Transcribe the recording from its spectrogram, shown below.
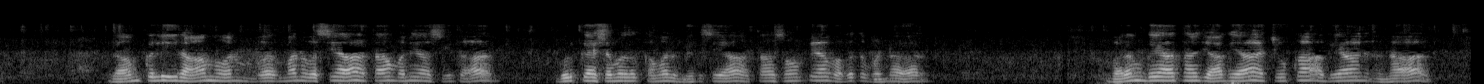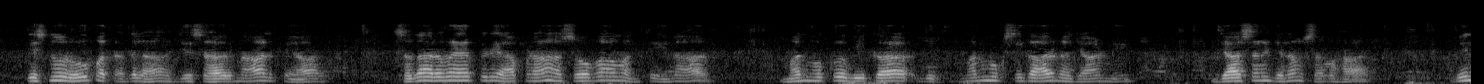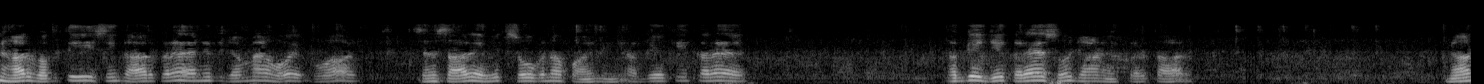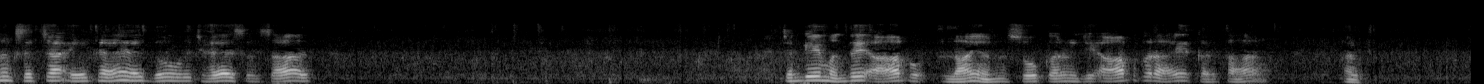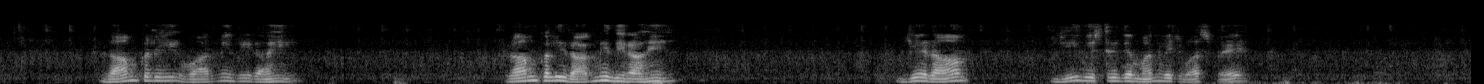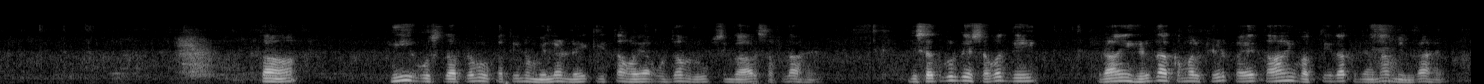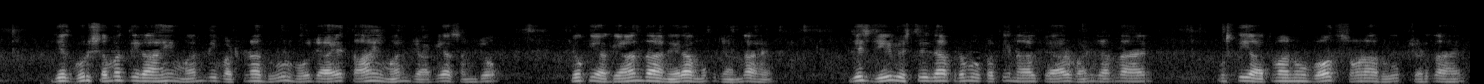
ਰਾਮ ਕਲੀ ਰਾਮ ਮਨ ਵਸਿਆ ਤਾਂ ਬਨਿਆ ਸੀਤਾ ਗੁਰ ਕੈ ਸ਼ਬਦ ਕਮਲ ਵਿਗਸਿਆ ਤਾਂ ਸੋਪਿਆ ਭਗਤ ਭੰਡਾਰ। ਭਰਮ ਗਿਆ ਤਾਂ ਜਾਗਿਆ, ਚੁਕਾ ਅਗਿਆਨ ਅੰਧਾਰ ਤਿਸਨੋ ਰੂਪ ਅਗਲਾ ਜਿਸ ਹਰ ਨਾਲ ਪਿਆਰ। ਸਦਾ ਰਵੈ ਪਿਰ ਆਪਣਾ ਸੋਭਾਵੰਤੀ ਨਾਲ ਮਨਮੁਖ ਵਿਕਾਰ ਮਨਮੁਖ ਸਿਗਾਰ ਨ ਜਾਣਨੀ, ਜਾਸਨ ਜਨਮ ਸਭ ਹਾਰ। ਬਿਨ ਹਰ ਭਗਤੀ ਸਿੰਗਾਰ ਕਰੈ, ਨਿਤ ਜਮੈ ਹੋਏ ਕੁਆਰ ਸੰਸਾਰੇ ਵਿੱਚ ਸੋਗ ਨ ਪਾਇਨੀ, ਅੱਗੇ ਕੀ ਕਰੈ? ਅੱਗੇ ਜੇ ਕਰੈ ਸੋ ਜਾਣੇ ਕਰਤਾਰ। ਨਾਨਕ ਸੱਚਾ ਏਕ ਹੈ ਦੋ ਵਿੱਚ ਹੈ ਸੰਸਾਰ। ਚੰਗੇ ਮੰਦੇ ਆਪ ਲਾਇਨ, ਸੋ ਕਰਨ ਜੇ ਆਪ ਕਰਾਏ ਕਰਤਾ ਅਰਥ। ਰਾਮਕਲੀ ਵਾਰਨੀ ਦੀ ਰਾਹੀ, ਰਾਮਕਲੀ ਰਾਗਨੀ ਦੀ ਰਾਹੀ, ਜੇ ਰਾਮ ਜੀਵ ਇਸਤਰੀ ਦੇ ਮਨ ਵਿੱਚ ਵਸ ਪਏ। ਤਾਂ ਹੀ ਉਸ ਦਾ ਪ੍ਰਭੂ ਪਤੀ ਨੂੰ ਮਿਲਣ ਲਈ ਕੀਤਾ ਹੋਇਆ ਉਦਮ ਰੂਪ ਸ਼ਿੰਗਾਰ ਸਫਲਾ ਹੈ। ਜੇ ਸਤਗੁਰ ਦੇ ਸ਼ਬਦ ਦੀ ਰਾਹੀਂ ਹਿਰਦਾ ਕਮਲ ਖਿੜ ਪਏ, ਤਾਂ ਹੀ ਭਗਤੀ ਦਾ ਖਜ਼ਾਨਾ ਮਿਲਦਾ ਹੈ। ਜੇ ਗੁਰ ਸ਼ਬਦ ਦੀ ਰਾਹੀਂ ਮਨ ਦੀ ਭਟਕਣਾ ਦੂਰ ਹੋ ਜਾਏ, ਤਾਂ ਹੀ ਮਨ ਜਾਗਿਆ ਸਮਝੋ, ਕਿਉਂਕਿ ਅਗਿਆਨ ਦਾ ਹਨੇਰਾ ਮੁੱਕ ਜਾਂਦਾ ਹੈ। ਜਿਸ ਜੀਵ ਇਸਤਰੀ ਦਾ ਪ੍ਰਭੂ ਪਤੀ ਨਾਲ ਪਿਆਰ ਬਣ ਜਾਂਦਾ ਹੈ ਉਸ ਦੀ ਆਤਮਾ ਨੂੰ ਬਹੁਤ ਸੋਹਣਾ ਰੂਪ ਚੜਦਾ ਹੈ।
